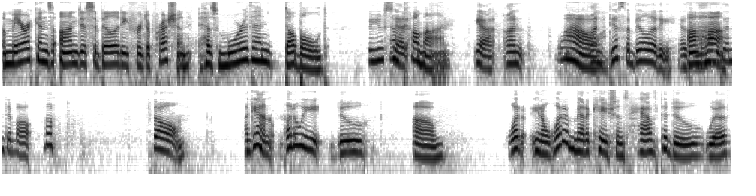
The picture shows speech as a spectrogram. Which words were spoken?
Americans on disability for depression has more than doubled. So you Oh, said, come on. yeah, on Wow. on disability has Uh-huh. more than double. Huh. So, again, what do we do? Um, what you know? What do medications have to do with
